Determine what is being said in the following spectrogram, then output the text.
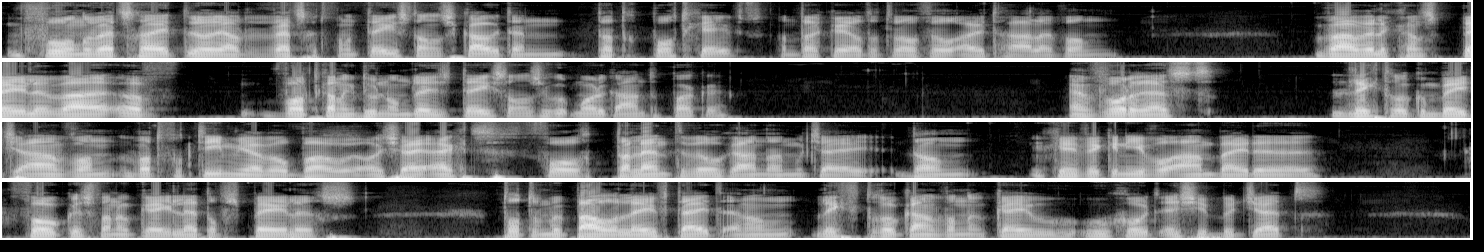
volgende wedstrijd, uh, ja, de wedstrijd van een tegenstander scout en dat rapport geeft. Want daar kun je altijd wel veel uithalen van waar wil ik gaan spelen, waar, of wat kan ik doen om deze tegenstander zo goed mogelijk aan te pakken. En voor de rest ligt er ook een beetje aan van wat voor team jij wil bouwen. Als jij echt voor talenten wil gaan, dan moet jij, dan geef ik in ieder geval aan bij de focus van oké, let op spelers tot een bepaalde leeftijd. En dan ligt het er ook aan van oké, hoe groot is je budget?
